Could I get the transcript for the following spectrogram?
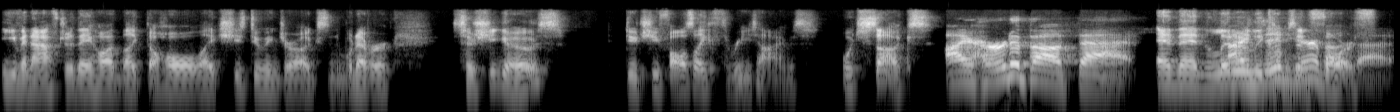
even after they had like the whole like she's doing drugs and whatever so she goes dude she falls like three times which sucks I heard about that. and then literally comes in fourth that.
